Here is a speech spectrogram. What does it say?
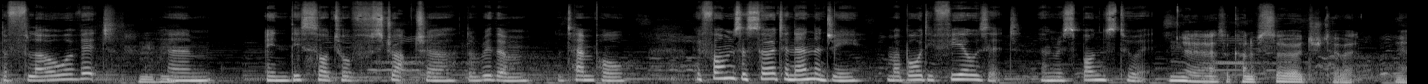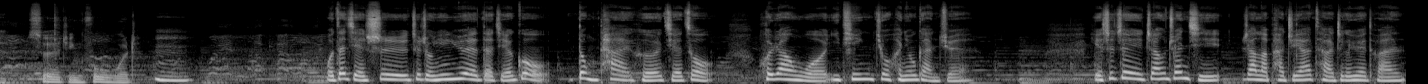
the flow of it. Mm-hmm. Um, in this sort of structure, the rhythm, the tempo, it forms a certain energy. My body feels it and responds to it. Yeah, there's a kind of surge to it. Yeah, surging forward. 嗯，我在解释这种音乐的结构、动态和节奏，会让我一听就很有感觉。也是这一张专辑让 La Pagiata 这个乐团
